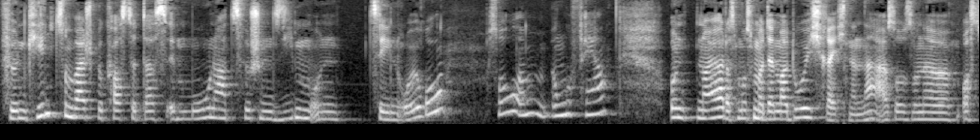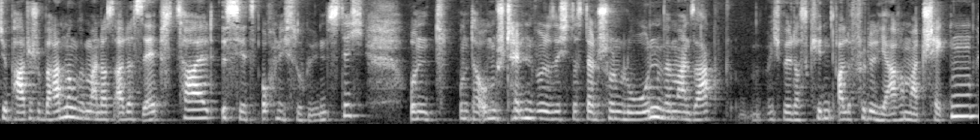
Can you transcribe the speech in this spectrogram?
Für ein Kind zum Beispiel kostet das im Monat zwischen 7 und 10 Euro, so um, ungefähr. Und naja, das muss man dann mal durchrechnen. Ne? Also so eine osteopathische Behandlung, wenn man das alles selbst zahlt, ist jetzt auch nicht so günstig. Und unter Umständen würde sich das dann schon lohnen, wenn man sagt, ich will das Kind alle Vierteljahre mal checken,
